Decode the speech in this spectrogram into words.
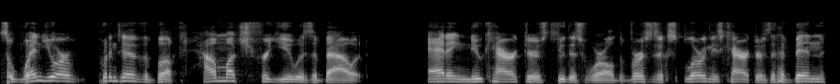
So when you're putting together the book, how much for you is about adding new characters to this world versus exploring these characters that have been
